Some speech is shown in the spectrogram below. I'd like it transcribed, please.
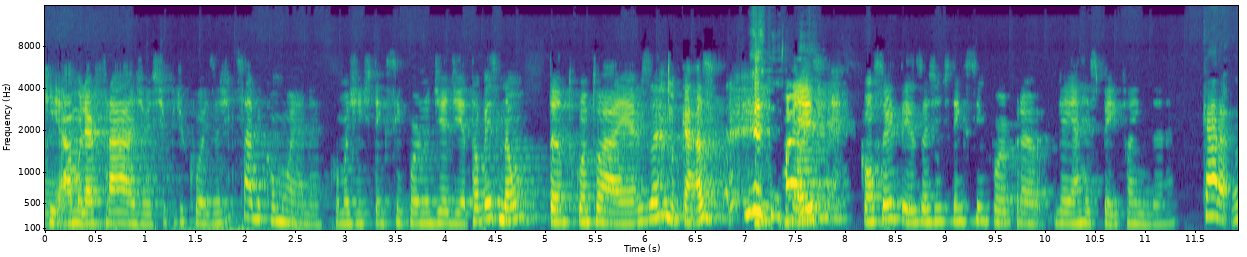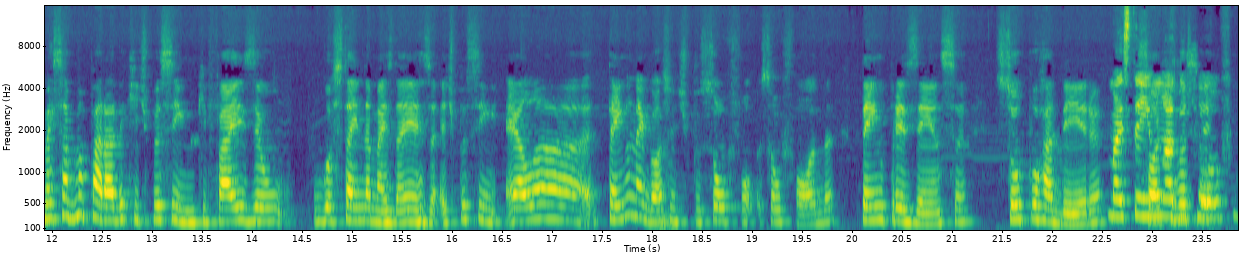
Que É. a mulher frágil, esse tipo de coisa. A gente sabe como é, né? Como a gente tem que se impor no dia a dia. Talvez não tanto quanto a Erza, no caso, mas com certeza a gente tem que se impor pra ganhar respeito ainda, né? Cara, mas sabe uma parada que, tipo assim, que faz eu gostar ainda mais da Erza? É tipo assim, ela tem um negócio de, tipo, sou, fo sou foda, tenho presença, sou porradeira. Mas tem Só um que lado você- fofo.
